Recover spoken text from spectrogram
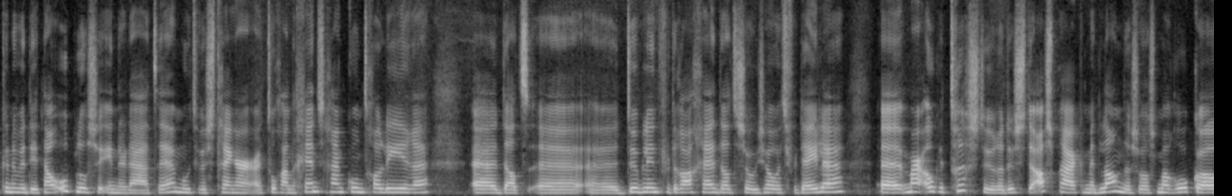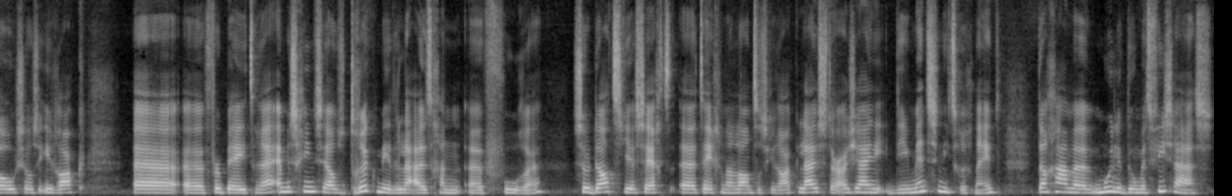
kunnen we dit nou oplossen, inderdaad. Hè? Moeten we strenger toch aan de grenzen gaan controleren? dat Dublin-verdrag, dat sowieso het verdelen. maar ook het terugsturen. Dus de afspraken met landen zoals Marokko, zoals Irak verbeteren. En misschien zelfs drukmiddelen uit gaan voeren zodat je zegt uh, tegen een land als Irak: luister, als jij die mensen niet terugneemt, dan gaan we moeilijk doen met visa's.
